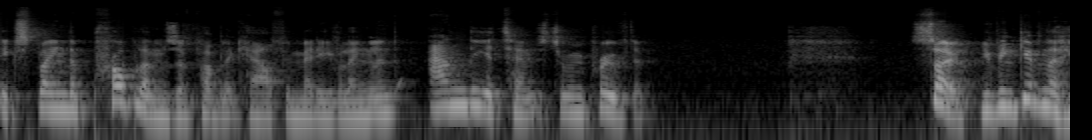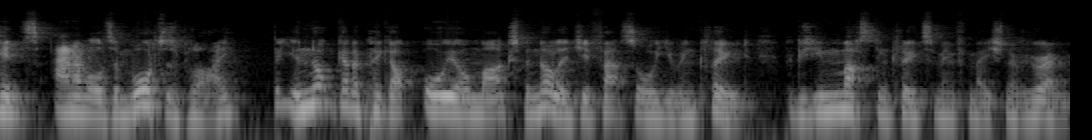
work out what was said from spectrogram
Explain the problems of public health in medieval England and the attempts to improve them. So, you've been given the hints animals and water supply, but you're not going to pick up all your marks for knowledge if that's all you include, because you must include some information of your own.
